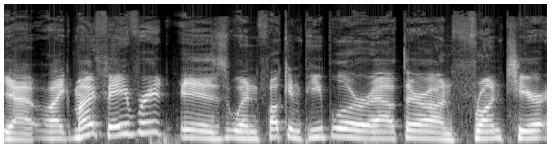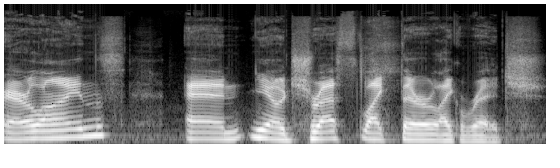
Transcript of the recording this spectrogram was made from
Yeah, like my favorite is when fucking people are out there on Frontier Airlines and you know dressed like they're like rich.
